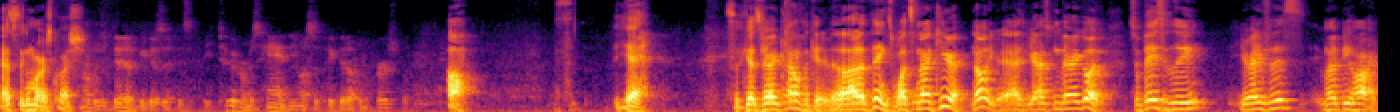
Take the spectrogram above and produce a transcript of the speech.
That's the Gemara's question. No, but he did it because if he took it from his hand, he must have picked it up in the first place. Oh. Yeah. So it gets very complicated with a lot of things. What's an Akira? No, you're, you're asking very good. So basically, you ready for this? It might be hard.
